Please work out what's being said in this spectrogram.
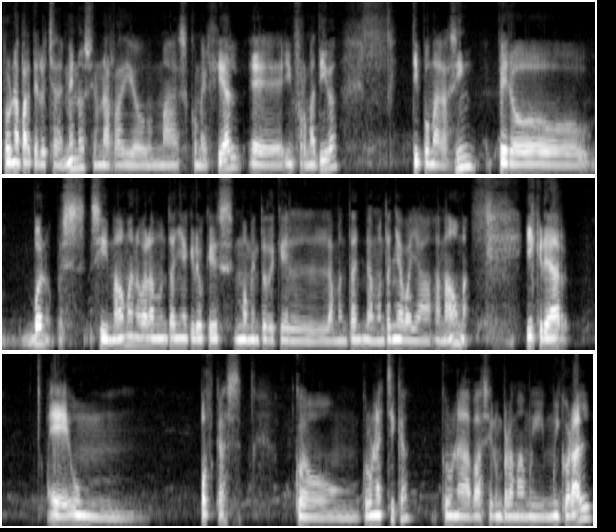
Por una parte lo echa de menos en una radio más comercial, eh, informativa, tipo magazine, pero bueno, pues si Mahoma no va a la montaña, creo que es momento de que la, montaña, la montaña vaya a Mahoma. Y crear eh, un podcast con, una chica, con una, va a ser un programa muy, muy coral,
